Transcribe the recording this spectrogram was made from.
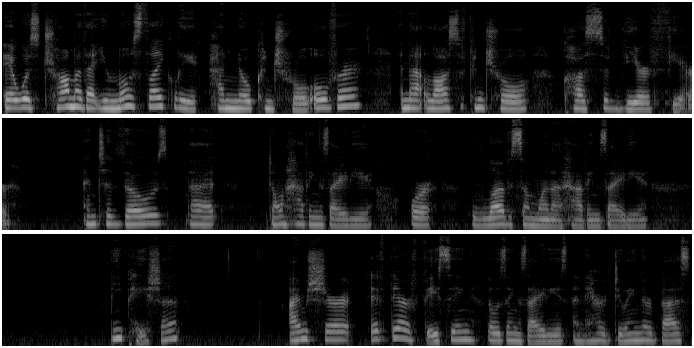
it was trauma that you most likely had no control over, and that loss of control caused severe fear. And to those that don't have anxiety or love someone that have anxiety, be patient. I'm sure if they are facing those anxieties and they are doing their best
